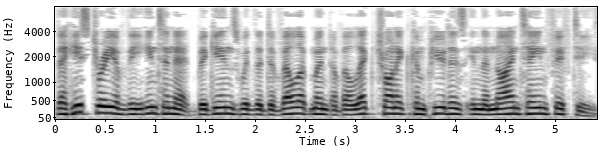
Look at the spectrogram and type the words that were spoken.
The history of the Internet begins with the development of electronic computers in the 1950s.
